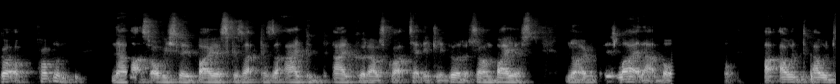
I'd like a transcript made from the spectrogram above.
got a problem. Now that's obviously biased because because I, I, could I could I was quite technically good, so I'm biased. Not everybody's like that, but I, I would I would.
